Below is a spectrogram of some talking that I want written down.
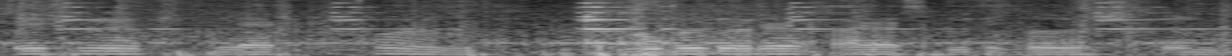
স্টেশনের প্ল্যাটফর্ম করিডোরে পাড়ার স্পিডে প্রবেশ করল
